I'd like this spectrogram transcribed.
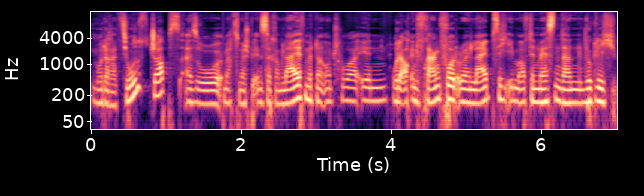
Moderationsjobs. Also ich mache zum Beispiel Instagram Live mit einer Autorin oder auch in Frankfurt oder in Leipzig eben auf den Messen dann wirklich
